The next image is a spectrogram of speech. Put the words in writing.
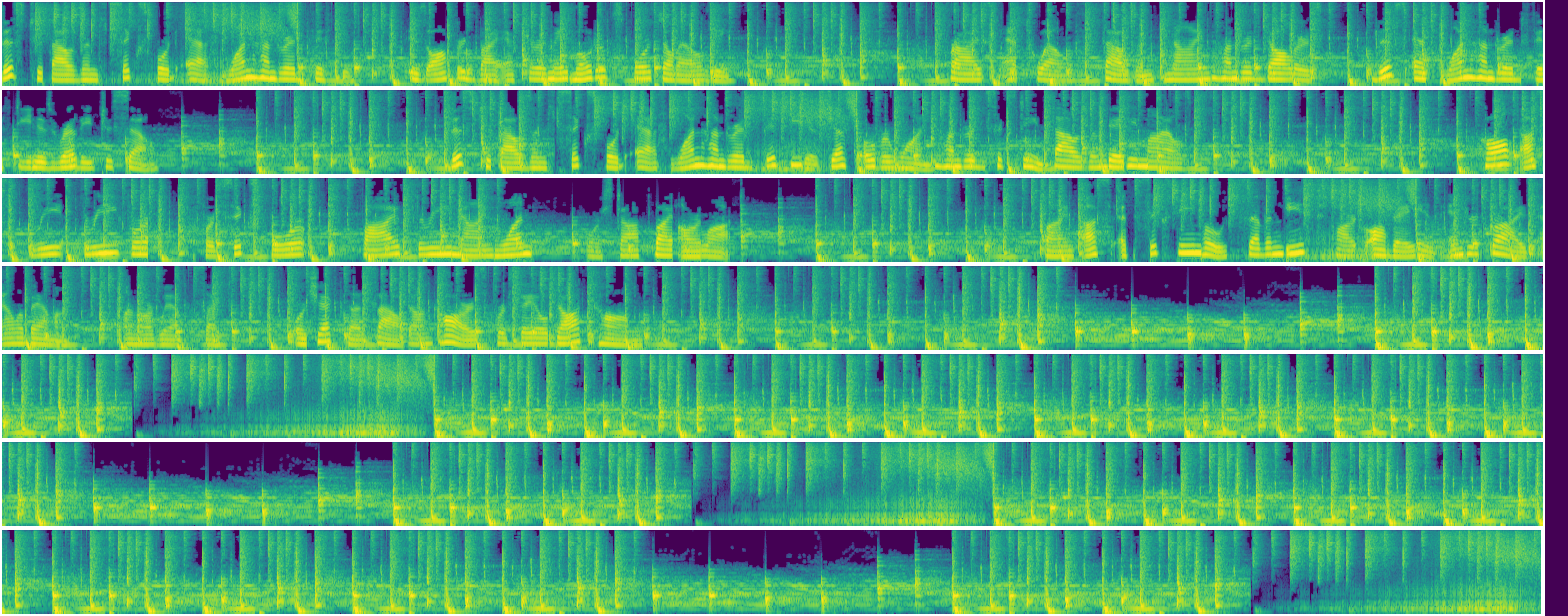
This 2006 Ford F-150 is offered by Xtreme Motorsports LLC. Priced at $12,900, this F-150 is ready to sell. This 2006 Ford F-150 is just over 116,080 miles. Call us at 334-464-5391 or stop by our lot. Find us at 1607 East Park Ave in Enterprise, Alabama on our website or check us out on carsforsale.com.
